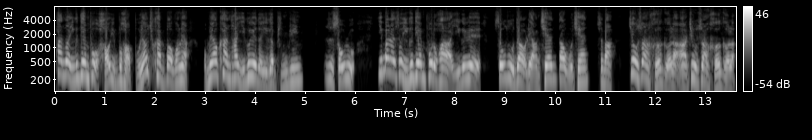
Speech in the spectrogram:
判断一个店铺好与不好，不要去看曝光量，我们要看它一个月的一个平均日收入。一般来说，一个店铺的话，一个月收入到两千到五千，是吧？就算合格了啊，就算合格了。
